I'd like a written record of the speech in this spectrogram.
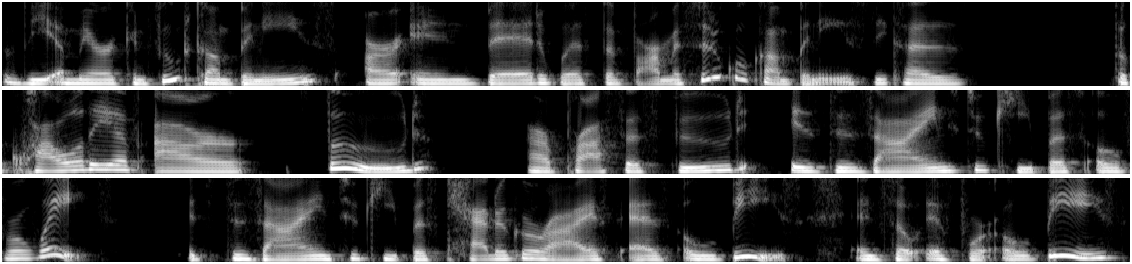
the American food companies are in bed with the pharmaceutical companies because the quality of our food, our processed food, is designed to keep us overweight. It's designed to keep us categorized as obese. And so, if we're obese,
